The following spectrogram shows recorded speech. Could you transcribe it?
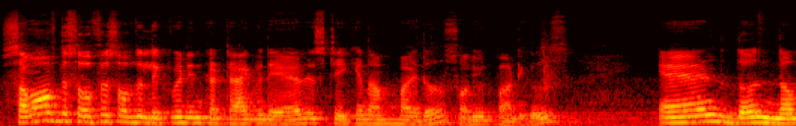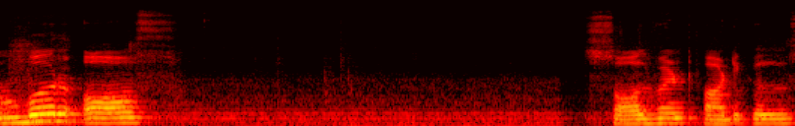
some of the surface of the liquid in contact with air is taken up by the solute particles and the number of solvent particles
